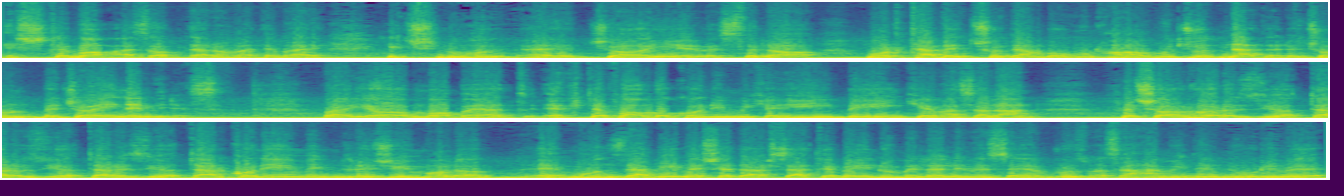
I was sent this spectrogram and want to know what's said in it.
اشتباه از آب در آمده و هیچ نوع جای به مرتبط شدن با اونها وجود نداره چون به جایی نمی‌رسه. و یا ما باید اکتفا بکنیم که این به این که مثلا فشارها رو زیادتر و زیادتر و زیادتر کنیم. این رژیم حالا منزوی بشه در سطح بین المللی مثل امروز مثلا حمید نوری به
